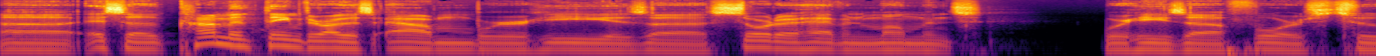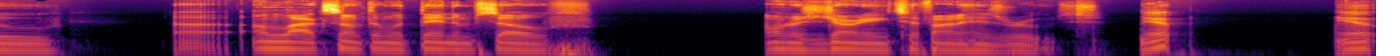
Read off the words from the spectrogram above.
Uh, it's a common theme throughout this album where he is uh sort of having moments where he's uh forced to uh unlock something within himself on his journey to finding his roots. Yep. Yep.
